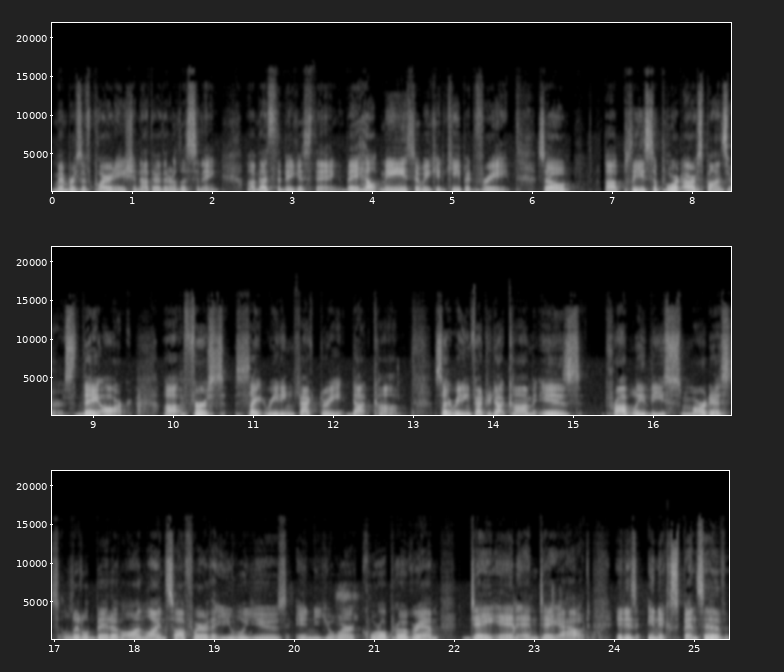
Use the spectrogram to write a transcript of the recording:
members of Choir Nation out there that are listening. Um, that's the biggest thing. They help me so we can keep it free. So uh, please support our sponsors. They are uh, first, sightreadingfactory.com. Sightreadingfactory.com is probably the smartest little bit of online software that you will use in your choral program day in and day out. It is inexpensive.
